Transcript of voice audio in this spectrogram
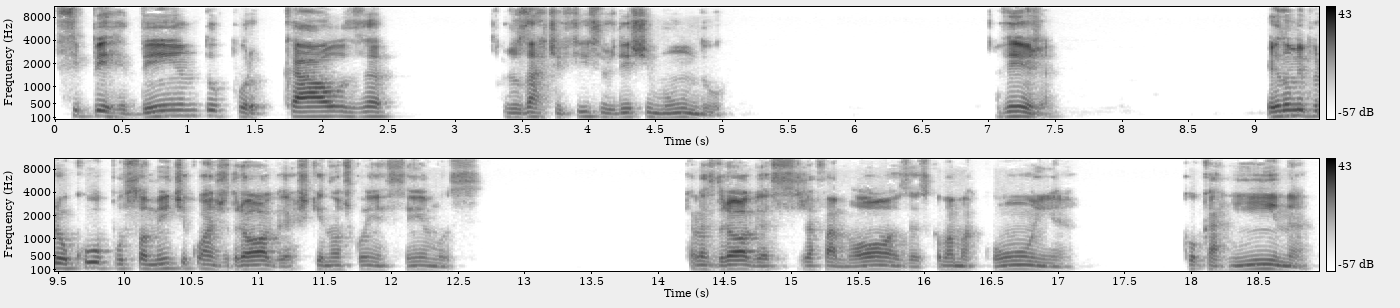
se perdendo por causa dos artifícios deste mundo. Veja, eu não me preocupo somente com as drogas que nós conhecemos, aquelas drogas já famosas, como a maconha, cocaína,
